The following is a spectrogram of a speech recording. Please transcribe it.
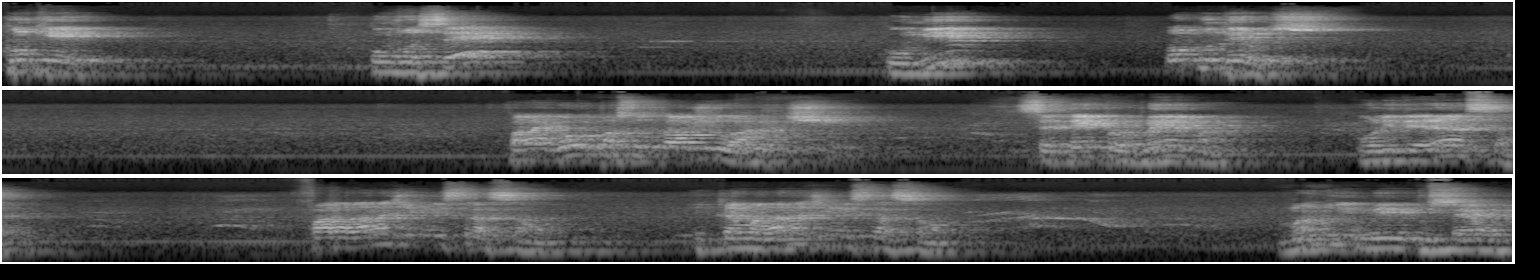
Com o quê? Com você? Comigo? Ou com Deus? Falar igual o pastor Cláudio Duarte. Você tem problema com liderança? Fala lá na administração. Reclama lá na administração. Manda um e-mail para o céu.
